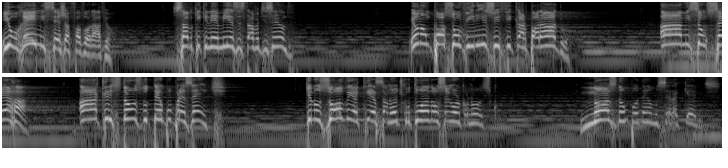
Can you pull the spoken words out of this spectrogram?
e o rei me seja favorável. Sabe o que, que Neemias estava dizendo? Eu não posso ouvir isso e ficar parado. Ah, missão serra Há cristãos do tempo presente que nos ouvem aqui essa noite cultuando ao Senhor conosco. Nós não podemos ser aqueles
